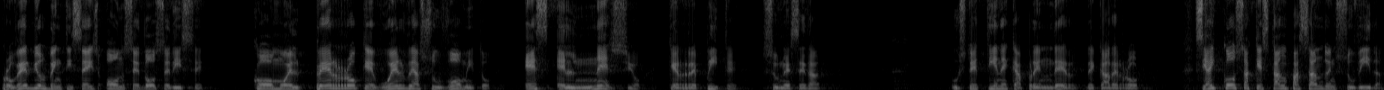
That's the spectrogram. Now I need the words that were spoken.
Proverbios 26, 11, 12 dice, como el perro que vuelve a su vómito es el necio que repite su necedad. Usted tiene que aprender de cada error. Si hay cosas que están pasando en su vida,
